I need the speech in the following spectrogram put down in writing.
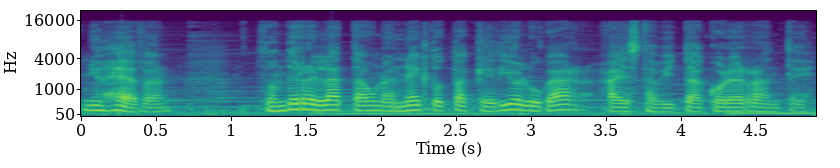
New Haven, donde relata una anécdota que dio lugar a esta bitácora errante.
